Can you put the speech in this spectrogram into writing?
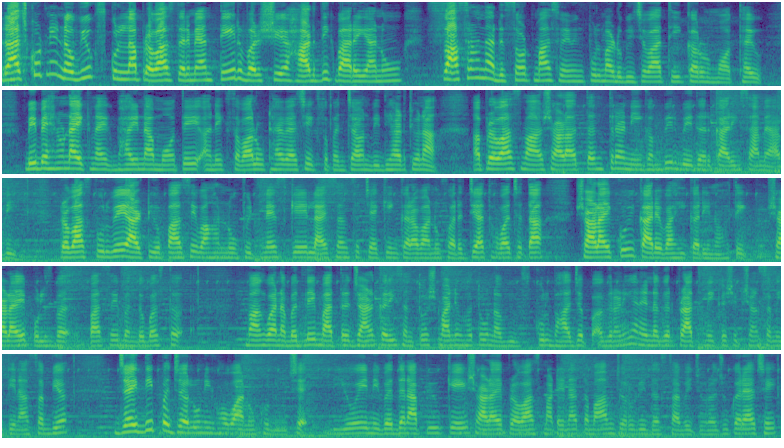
રાજકોટની નવયુગ સ્કૂલના પ્રવાસ દરમિયાન તેર વર્ષીય હાર્દિક બારૈયાનું સાસણના રિસોર્ટમાં સ્વિમિંગ પુલમાં ડૂબી જવાથી કરુણ મોત થયું. બે બહેનોના એકના એક ભાઈના મોતે અનેક સવાલ ઉઠાવ્યા છે. એકસો પંચાવન વિદ્યાર્થીઓના આ પ્રવાસમાં શાળા તંત્રની ગંભીર બેદરકારી સામે આવી. પ્રવાસ પૂર્વે આરટીઓ પાસે વાહનનું ફિટનેસ કે લાયસન્સ ચેકિંગ કરાવવાનું ફરજિયાત હોવા છતાં શાળાએ કોઈ કાર્યવાહી કરી નહોતી. શાળાએ પોલીસ પાસે બંદોબસ્ત માંગવાના બદલે માત્ર જાણ કરી સંતોષ માન્યો હતો. નવી સ્કૂલ ભાજપ અગ્રણી અને નગર પ્રાથમિક શિક્ષણ સમિતિના સભ્ય જયદીપ જલુની હોવાનું ખુલ્યું છે. ડીઓએ નિવેદન આપ્યું કે શાળાએ પ્રવાસ માટેના તમામ જરૂરી દસ્તાવેજો રજૂ કર્યા છે.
